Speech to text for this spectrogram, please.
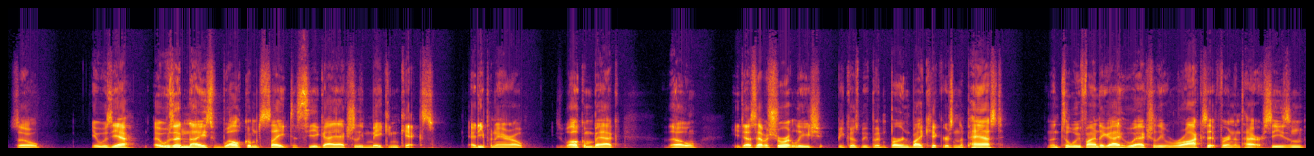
So it was, yeah, it was a nice, welcomed sight to see a guy actually making kicks. Eddie Piñeiro, he's welcome back, though he does have a short leash because we've been burned by kickers in the past. And until we find a guy who actually rocks it for an entire season,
